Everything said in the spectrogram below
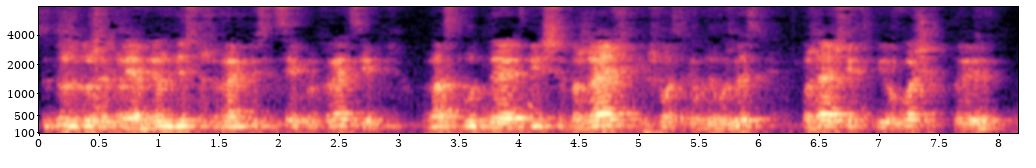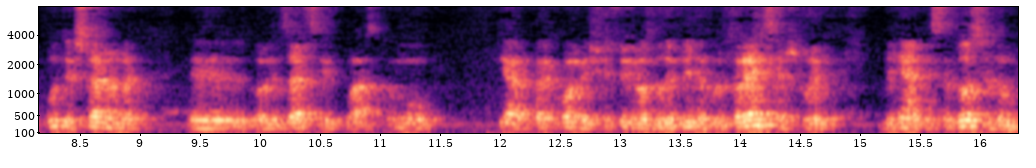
це дуже-дуже приємно. Я сподіваюся, що навіть після цієї конференції у нас буде більше бажаючих, якщо у вас така буде можливість, бажаючих і охочих е, бути членами е, організації пласт. Тому я переконаний, що сьогодні у вас буде плідна конференція, що ви обміняєтеся досвідом,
